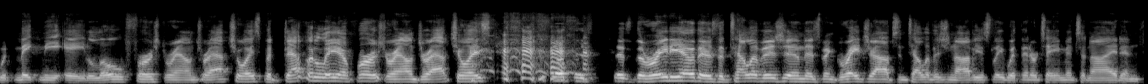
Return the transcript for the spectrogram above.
would make me a low first round draft choice, but definitely a first round draft choice. there's, the radio, there's the television. There's been great jobs in television, obviously, with Entertainment Tonight. And,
